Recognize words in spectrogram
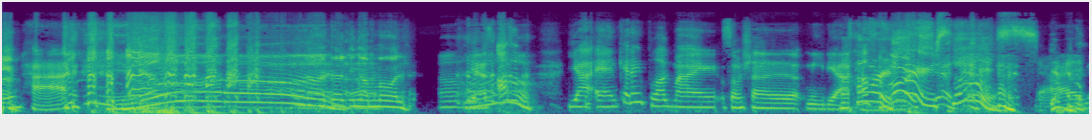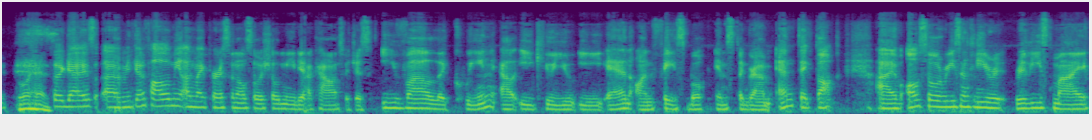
babe, ha? Ah, galingan mo. yes. Also, yeah, and can I plug my social media? Of course. Yes. yes. Yan. Go ahead. So guys, um, you can follow me on my personal social media accounts, which is Eva LeQueen, L-E-Q-U-E-N, on Facebook, Instagram, and TikTok. I've also recently re- released my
